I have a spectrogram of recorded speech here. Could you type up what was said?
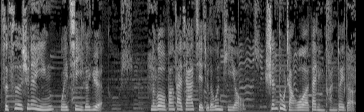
此次训练营为期一个月。能够帮大家解决的问题有：深度掌握带领团队的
